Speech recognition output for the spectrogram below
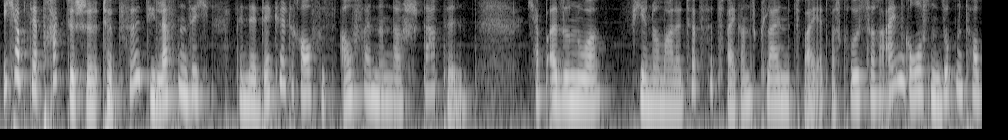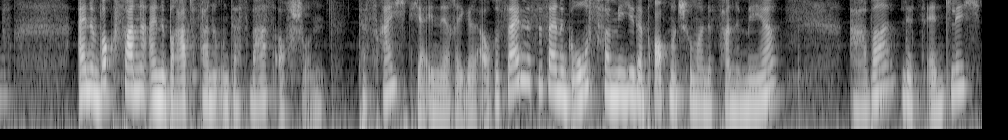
Ich habe sehr praktische Töpfe, die lassen sich, wenn der Deckel drauf ist, aufeinander stapeln. Ich habe also nur vier normale Töpfe, zwei ganz kleine, zwei etwas größere, einen großen Suppentopf, eine Wokpfanne, eine Bratpfanne und das war's auch schon. Das reicht ja in der Regel auch. Es sei denn, es ist eine Großfamilie, da braucht man schon mal eine Pfanne mehr. Aber letztendlich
